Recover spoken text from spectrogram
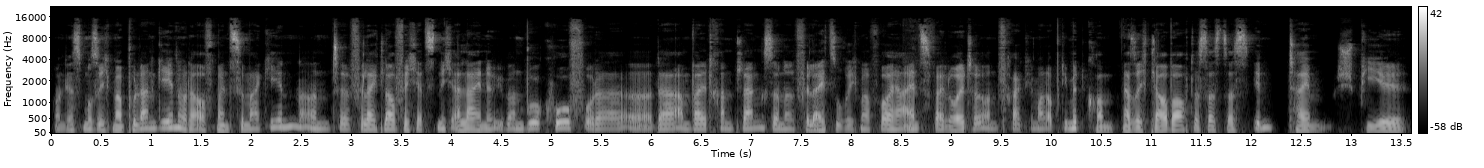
und jetzt muss ich mal pullern gehen oder auf mein Zimmer gehen und äh, vielleicht laufe ich jetzt nicht alleine über den Burghof oder äh, da am Waldrand lang, sondern vielleicht suche ich mal vorher ein, zwei Leute und frage die mal, ob die mitkommen. Also ich glaube auch, dass das das In-Time-Spiel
